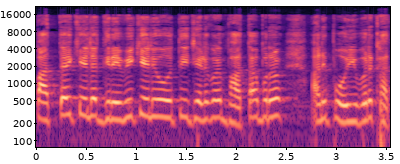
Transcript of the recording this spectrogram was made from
पातळ केलं ग्रेव्ही केली होती जेणेकरून भाताबरोबर आणि पोळीवर खात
